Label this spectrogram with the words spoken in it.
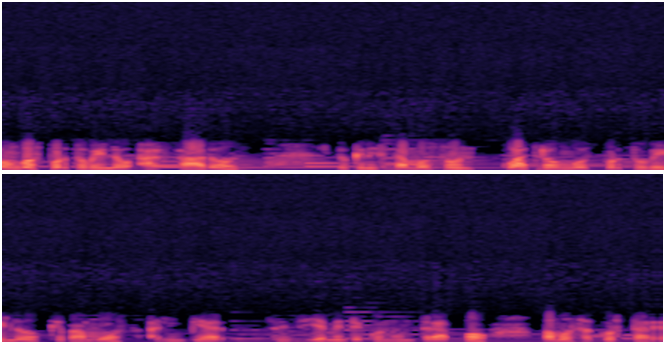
hongos portobelo asados. Lo que necesitamos son cuatro hongos portobelo que vamos a limpiar sencillamente con un trapo. Vamos a cortar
